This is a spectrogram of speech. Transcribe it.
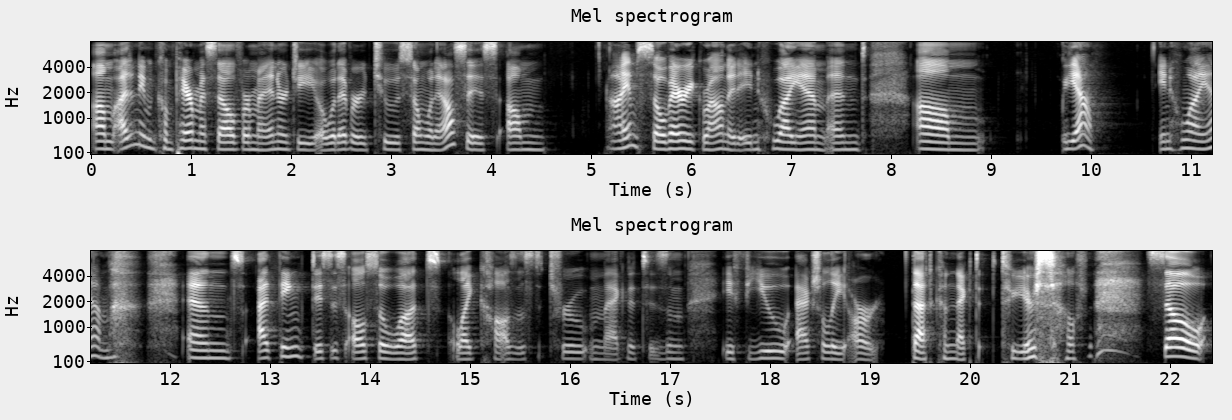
um, I don't even compare myself or my energy or whatever to someone else's. Um, I am so very grounded in who I am. And um, yeah, in who I am. and I think this is also what like causes the true magnetism if you actually are that connected to yourself. so,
